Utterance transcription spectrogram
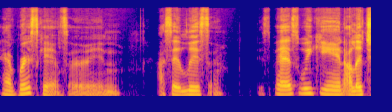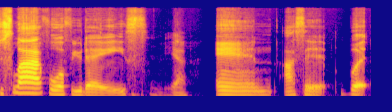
have breast cancer. And I said, listen, this past weekend, I let you slide for a few days. Yeah. And I said, but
